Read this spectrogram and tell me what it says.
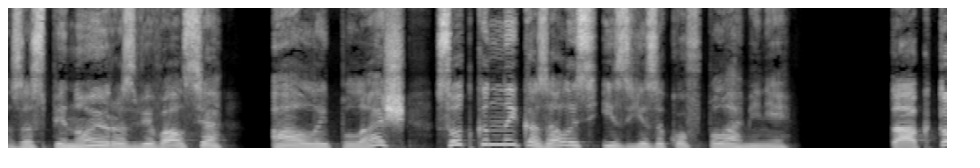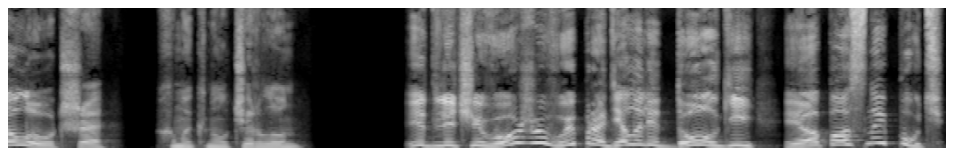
За спиной развивался алый плащ, сотканный, казалось, из языков пламени. «Так-то лучше», — хмыкнул Черлун. «И для чего же вы проделали долгий и опасный путь?»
